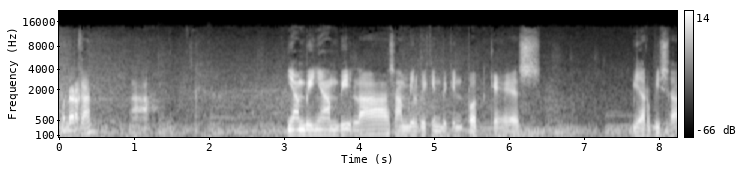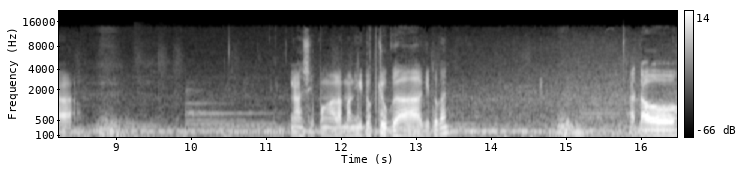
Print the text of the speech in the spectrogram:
Bener kan? Nah nyambi nyambi lah sambil bikin bikin podcast biar bisa ngasih pengalaman hidup juga gitu kan? Atau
